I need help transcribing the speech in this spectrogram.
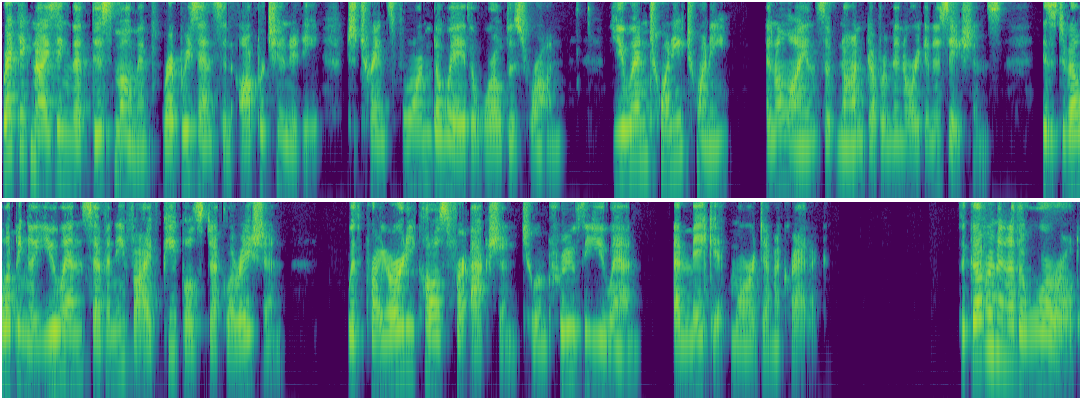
Recognizing that this moment represents an opportunity to transform the way the world is run, UN 2020, an alliance of non government organizations, is developing a UN 75 People's Declaration with priority calls for action to improve the UN and make it more democratic. The government of the world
